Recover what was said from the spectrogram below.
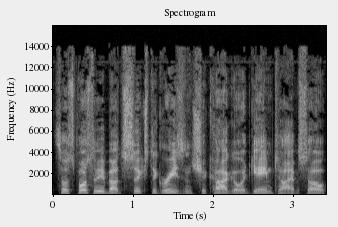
So it's supposed to be about six degrees in Chicago at game time. So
